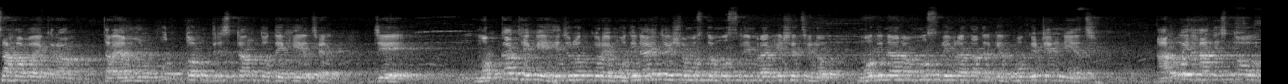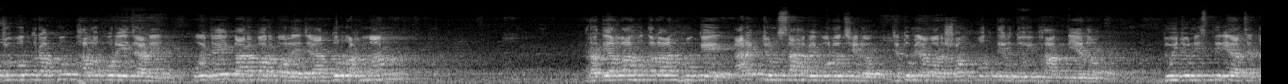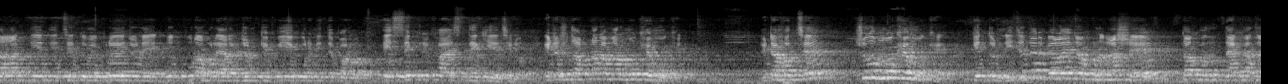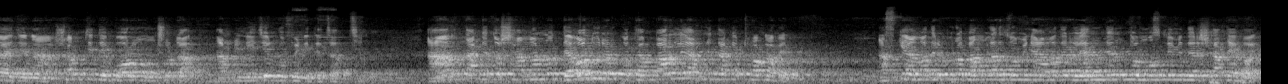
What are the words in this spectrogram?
সাহাবা একরাম তারা এমন উত্তম দৃষ্টান্ত দেখিয়েছেন যে মক্কা থেকে হিজরত করে মদিনায় যে সমস্ত মুসলিমরা এসেছিল, মদিনার মুসলিমরা তাদেরকে বুকে নিয়েছে। আর ওই হাদিস তো যুবকরা খুব ভালো করেই জানে। ওইটাই বারবার বলে যে আব্দুর রহমান রাদি আল্লাহ আরেকজন সাহাবি বলেছিল যে, তুমি আমার সম্পত্তির দুই ভাগ নিয়ে নাও। দুইজন স্ত্রী আছে, তালাক দিয়ে দিচ্ছে, তুমি প্রয়োজনে একদম পুরা হলে আরেকজনকে বিয়ে করে নিতে পারো। এই স্যাক্রিফাইস দেখিয়েছিল। এটা শুধু আপনার আমার মুখে মুখে। এটা হচ্ছে শুধু মুখে মুখে। কিন্তু নিজেদের বেলায় যখন আসে, তখন দেখা যায় যে না, সবচেয়ে বড় অংশটা আপনি নিজের রূপে নিতে চাচ্ছেন। আর তাকে তো সামান্য দেওয়া দূরের কথা, পারলে আপনি তাকে ঠকাবেন। আজকে আমাদের পুরো বাংলার জমিনে আমাদের লেনদেন তো মুসলিমদের সাথে হয়।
